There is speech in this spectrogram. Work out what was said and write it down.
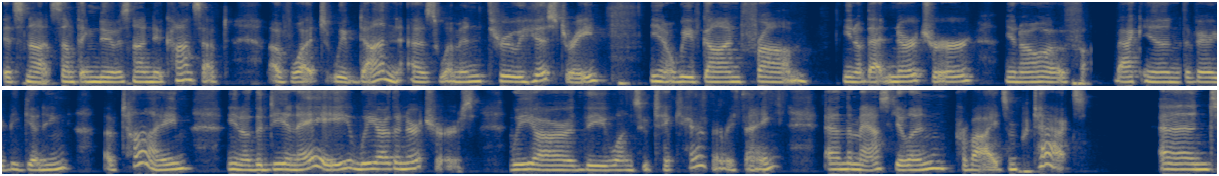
It's not something new it's not a new concept of what we've done as women through history. You know we've gone from you know that nurturer you know of back in the very beginning of time, you know, the DNA, we are the nurturers. We are the ones who take care of everything, and the masculine provides and protects. And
